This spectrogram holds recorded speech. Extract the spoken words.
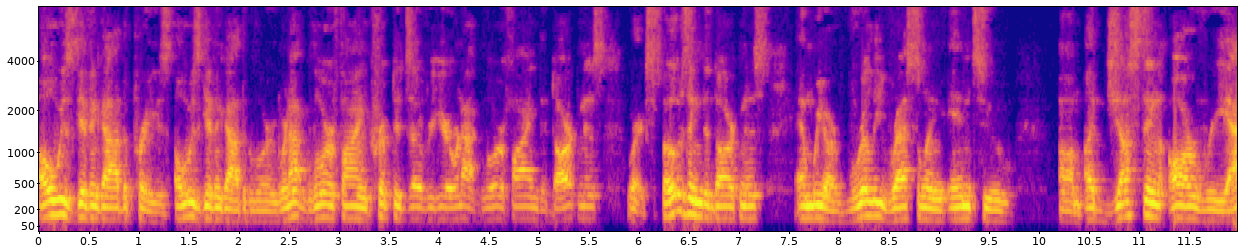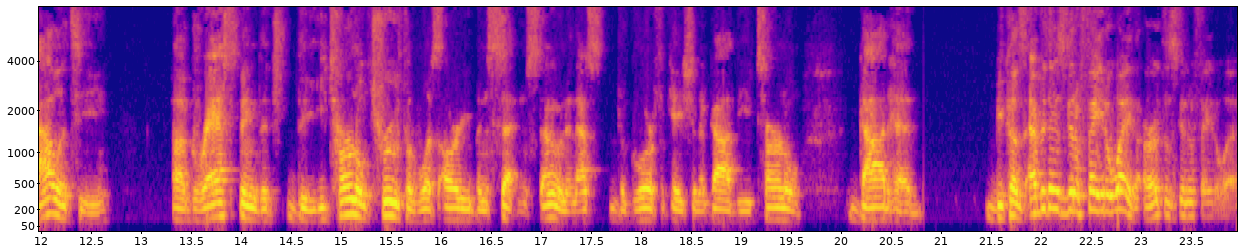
Always giving God the praise, always giving God the glory. We're not glorifying cryptids over here. We're not glorifying the darkness. We're exposing the darkness, and we are really wrestling into um, adjusting our reality, uh, grasping the the eternal truth of what's already been set in stone, and that's the glorification of God, the eternal Godhead because everything's going to fade away. The earth is going to fade away.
